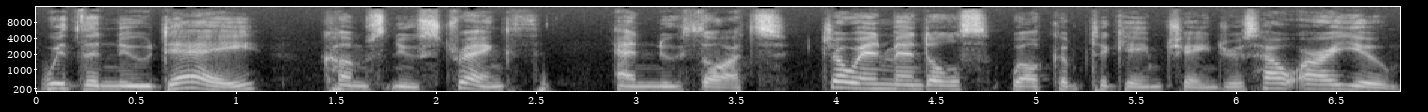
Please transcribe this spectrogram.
With the new day comes new strength and new thoughts. Jo-Ann Mendles, welcome to Game Changers. How are you?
